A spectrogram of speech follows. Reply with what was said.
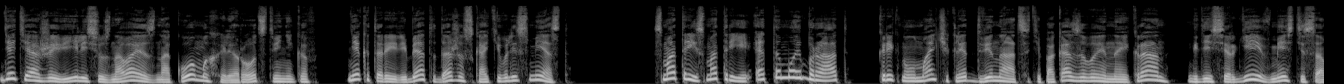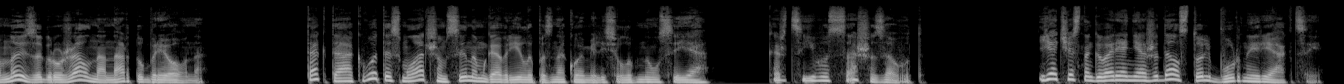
Дети оживились, узнавая знакомых или родственников. Некоторые ребята даже вскакивали с мест. «Смотри, смотри, это мой брат!» — крикнул мальчик лет двенадцати, показывая на экран, где Сергей вместе со мной загружал на нарту бревна. «Так-так, вот и с младшим сыном Гаврилы познакомились», — улыбнулся я. «Кажется, его Саша зовут». Я, честно говоря, не ожидал столь бурной реакции.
